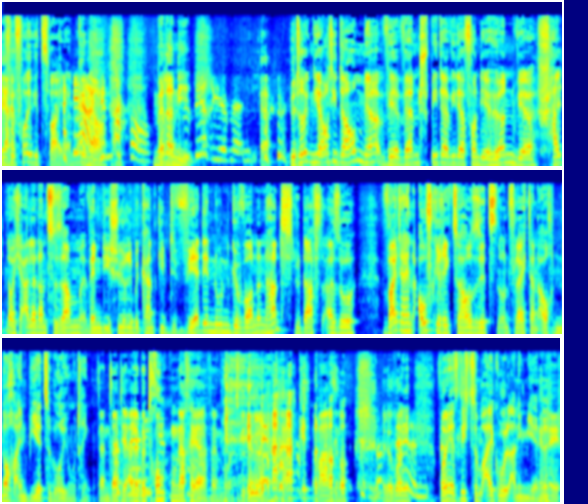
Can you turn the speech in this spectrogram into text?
Ja. für Folge 2 dann. Ja, genau. Melanie. Das ist eine Serie, Mensch. Wir drücken dir auch die Daumen, ja. Wir werden später wieder von dir hören. Wir schalten euch alle dann zusammen, wenn die Jury bekannt gibt, wer denn nun gewonnen hat. Du darfst also weiterhin aufgeregt zu Hause sitzen und vielleicht dann auch noch ein Bier zur Beruhigung trinken. Dann seid ihr alle betrunken nachher, wenn wir uns wieder hören. Wahnsinn. Wir wollen, wollen jetzt nicht zum Alkohol animieren. Ne?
